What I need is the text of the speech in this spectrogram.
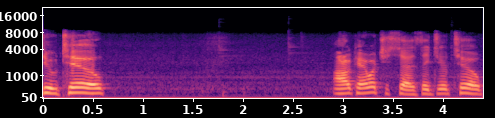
Do too. I don't care what she says, they do too.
